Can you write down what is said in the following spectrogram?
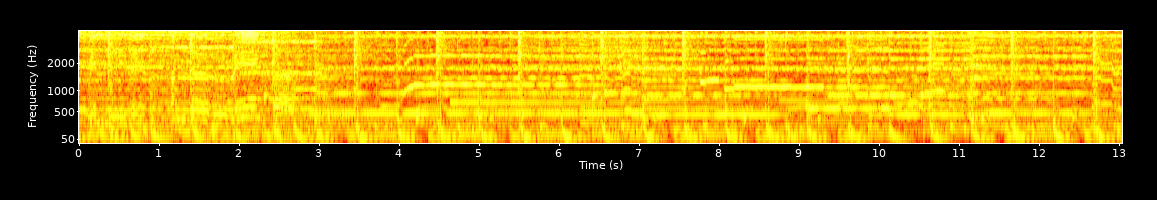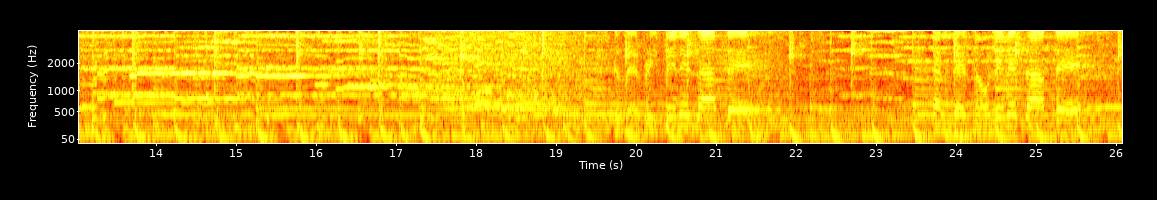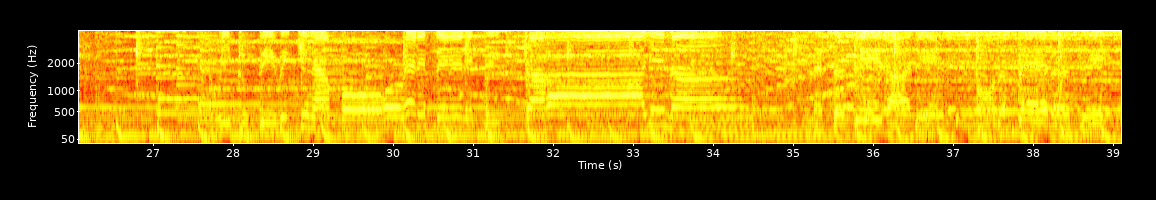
limits out there. We could be reaching out for anything if we try enough. Let the daylight in on a better day.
